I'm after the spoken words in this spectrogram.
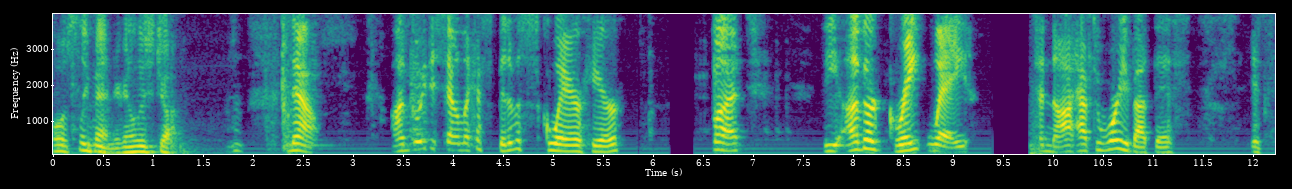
Mostly men. You're going to lose your job. Now, I'm going to sound like a bit of a square here, but the other great way to not have to worry about this is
